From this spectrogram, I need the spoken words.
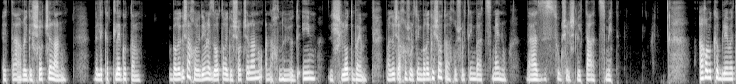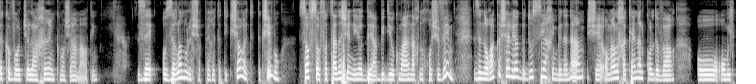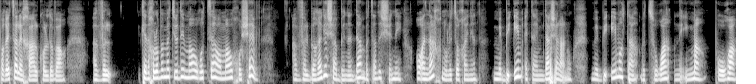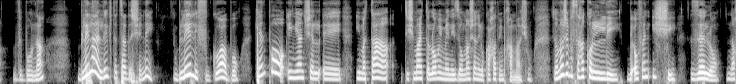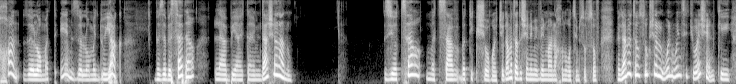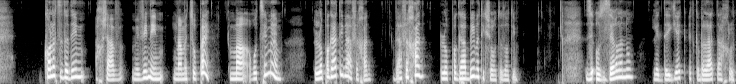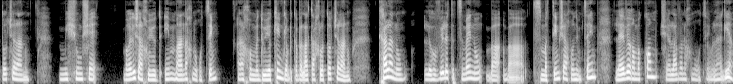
את הרגשות שלנו ולקטלג אותם. ברגע שאנחנו יודעים לזהות את הרגשות שלנו, אנחנו יודעים לשלוט בהם. ברגע שאנחנו שולטים ברגשות, אנחנו שולטים בעצמנו, ואז זה סוג של שליטה עצמית. אנחנו מקבלים את הכבוד של האחרים, כמו שאמרתי. זה עוזר לנו לשפר את התקשורת. תקשיבו, סוף סוף הצד השני יודע בדיוק מה אנחנו חושבים. זה נורא קשה להיות בדו-שיח עם בן אדם שאומר לך כן על כל דבר, או, או מתפרץ עליך על כל דבר. אבל, כי אנחנו לא באמת יודעים מה הוא רוצה או מה הוא חושב. אבל ברגע שהבן אדם בצד השני, או אנחנו לצורך העניין, מביעים את העמדה שלנו, מביעים אותה בצורה נעימה, פורה ובונה, בלי להעליב את הצד השני, בלי לפגוע בו. כן פה עניין של אה, אם אתה תשמע את הלא ממני, זה אומר שאני לוקחת ממך משהו. זה אומר שבסך הכל לי, באופן אישי, זה לא נכון, זה לא מתאים, זה לא מדויק. וזה בסדר להביע את העמדה שלנו. זה יוצר מצב בתקשורת, שגם הצד השני מבין מה אנחנו רוצים סוף סוף, וגם יוצר סוג של win-win situation, כי כל הצדדים עכשיו מבינים מה מצופה, מה רוצים מהם. לא פגעתי באף אחד, ואף אחד לא פגע בי בתקשורת הזאת. זה עוזר לנו לדייק את קבלת ההחלטות שלנו, משום שברגע שאנחנו יודעים מה אנחנו רוצים, אנחנו מדויקים גם בקבלת ההחלטות שלנו, קל לנו להוביל את עצמנו בצמתים שאנחנו נמצאים לעבר המקום שאליו אנחנו רוצים להגיע.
